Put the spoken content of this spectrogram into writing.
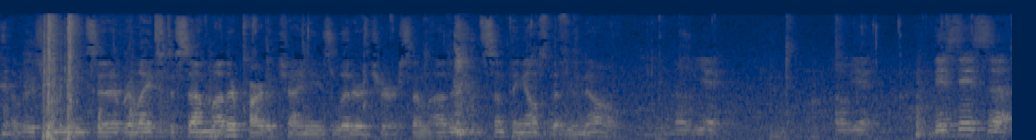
The origin? means that it relates to some other part of Chinese literature, some other something else that we know. Oh yeah. Oh yeah. This is uh,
